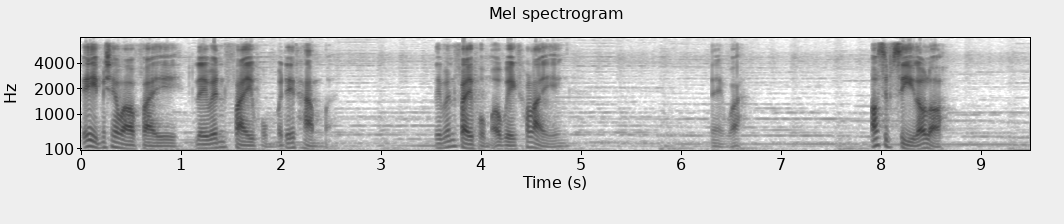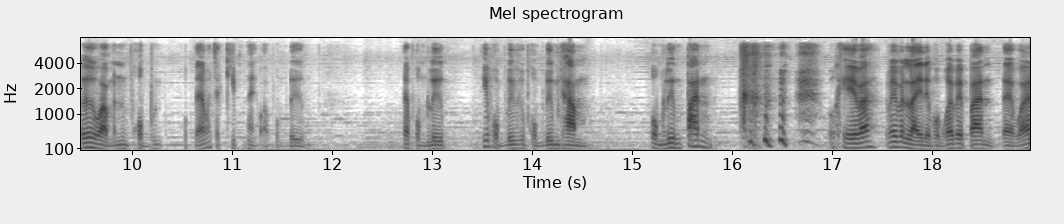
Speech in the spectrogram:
เอ้ยไม่ใช่ว่าไฟเลเว่นไฟผมไม่ได้ทำอะเลเว่นไฟผมเอาเวกเท่าไหร่เองไหนวะ เอาสิบสี่แล้วเหรอ เออว่ะมันผมผมได้มาจากคลิปไหนวะผมลืม แต่ผมลืมที่ผมลืมคือผมลืมทำผมลืมปั้น โอเคปะไม่เป็นไรเดี๋ยวผมค่อยไปปั้น แต่ว่า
